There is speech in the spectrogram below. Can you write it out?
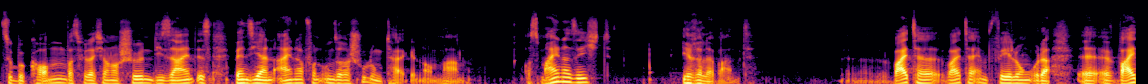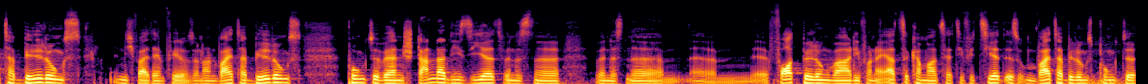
zu bekommen, was vielleicht auch noch schön designt ist, wenn sie an einer von unserer Schulungen teilgenommen haben. Aus meiner Sicht irrelevant. Weiter, Weiterempfehlung oder äh, Weiterbildungs, nicht Weiterempfehlung, sondern Weiterbildungspunkte werden standardisiert, wenn es eine, wenn es eine ähm, Fortbildung war, die von der Ärztekammer zertifiziert ist, um Weiterbildungspunkte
